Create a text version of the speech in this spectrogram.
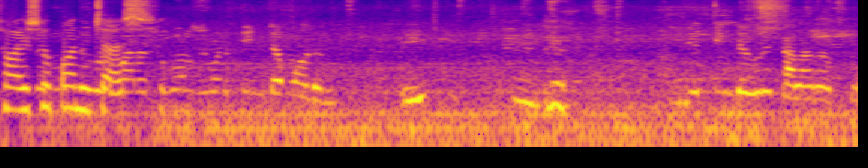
ছয়শো পঞ্চাশ। তিনটা মডেল এই তিনটা করে কালার আছে।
